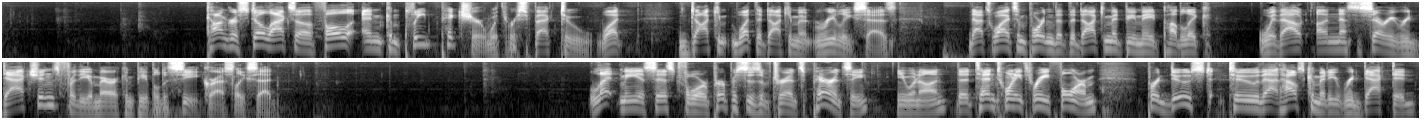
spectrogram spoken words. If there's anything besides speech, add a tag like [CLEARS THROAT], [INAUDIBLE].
Congress still lacks a full and complete picture with respect to what docu- what the document really says. That's why it's important that the document be made public without unnecessary redactions for the American people to see, Grassley said. Let me assist for purposes of transparency, he went on. The 1023 form produced to that House committee redacted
